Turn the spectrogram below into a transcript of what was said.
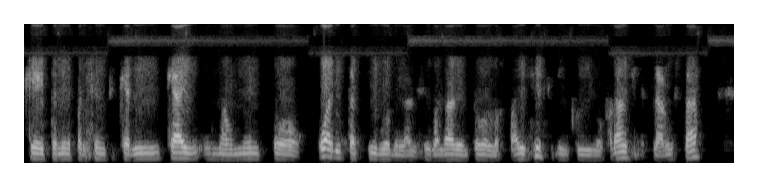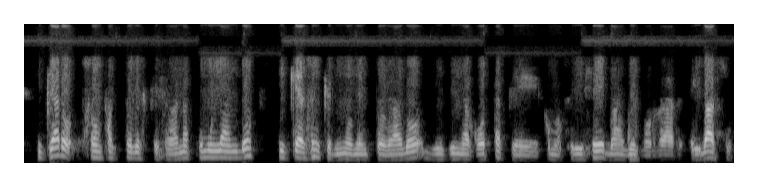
que tener presente que que hay un aumento cualitativo de la desigualdad en todos los países, incluido Francia, claro está, y claro, son factores que se van acumulando y que hacen que en un momento dado llegue una gota que, como se dice, va a desbordar el vaso.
